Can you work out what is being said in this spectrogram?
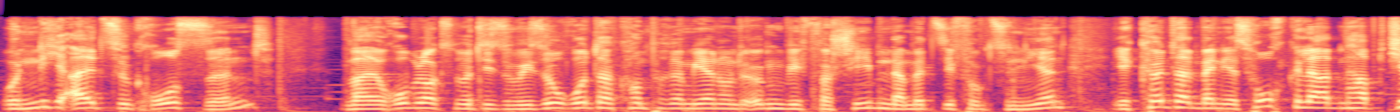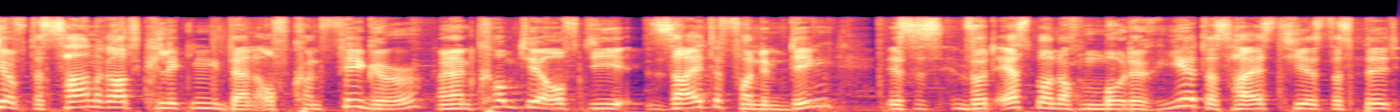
und nicht allzu groß sind weil Roblox wird die sowieso runterkomprimieren und irgendwie verschieben, damit sie funktionieren. Ihr könnt dann, wenn ihr es hochgeladen habt, hier auf das Zahnrad klicken, dann auf Configure und dann kommt ihr auf die Seite von dem Ding. Es ist, wird erstmal noch moderiert, das heißt, hier ist das Bild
